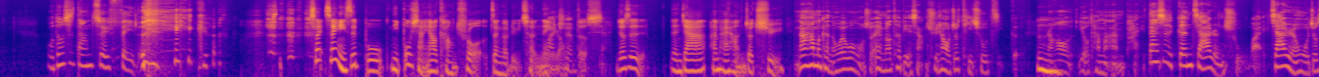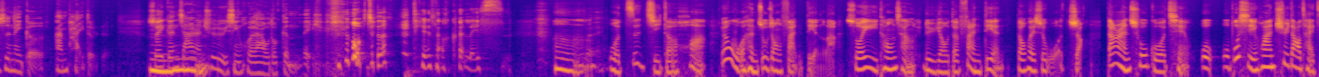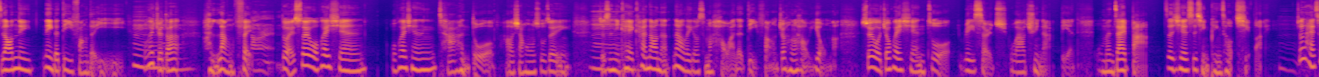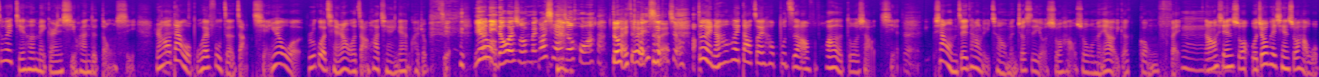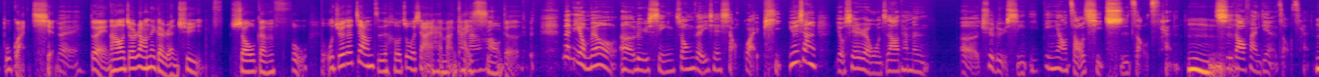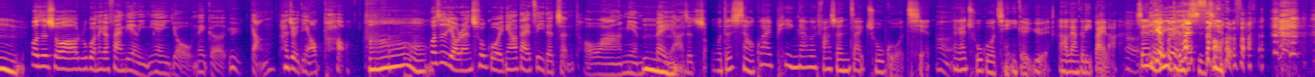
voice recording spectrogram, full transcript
我都是当最废的一个，所以所以你是不你不想要 control 整个旅程内容的，你就是。人家安排好你就去，那他们可能会问我说：“哎，有没有特别想去？”那我就提出几个，嗯然后由他们安排。但是跟家人除外，家人我就是那个安排的人，所以跟家人去旅行回来我都更累，我觉得天哪，快累死。嗯，对我自己的话，因为我很注重饭店啦，所以通常旅游的饭店都会是我找。当然，出国前我我不喜欢去到才知道那那个地方的意义，我会觉得很浪费。当然，对，所以我会先我会先查很多。好，小红书最近就是你可以看到那那里有什么好玩的地方，就很好用嘛。所以我就会先做 research，我要去哪边，我们再把这些事情拼凑起来。就是还是会结合每个人喜欢的东西，然后但我不会负责涨钱，因为我如果钱让我涨话，钱应该很快就不见，因为你都会说没关系，就花，对对对，就好，对，然后会到最后不知道花了多少钱。对，像我们这一趟旅程，我们就是有说好说我们要有一个公费，嗯，然后先说，我就会先说好，我不管钱，对对，然后就让那个人去。收跟付，我觉得这样子合作下来还蛮开心的。那你有没有呃旅行中的一些小怪癖？因为像有些人我知道他们呃去旅行一定要早起吃早餐，嗯，吃到饭店的早餐，嗯，或者是说如果那个饭店里面有那个浴缸，他就一定要泡。哦，或是有人出国一定要带自己的枕头啊、棉被啊这种。我的小怪癖应该会发生在出国前，嗯，大概出国前一个月，然后两个礼拜啦。现在一个月太少了吧？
